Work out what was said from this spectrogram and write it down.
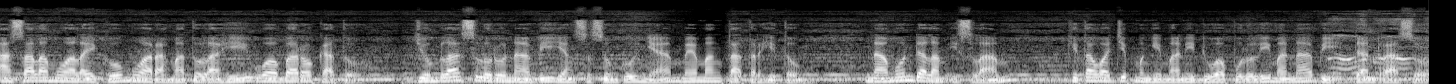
Assalamualaikum warahmatullahi wabarakatuh. Jumlah seluruh nabi yang sesungguhnya memang tak terhitung. Namun dalam Islam, kita wajib mengimani 25 nabi dan rasul.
